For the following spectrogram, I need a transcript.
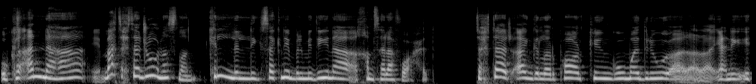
وكأنها ما تحتاجون أصلا. كل اللي ساكنين بالمدينة 5000 واحد. تحتاج angular parking وما أدري يعني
